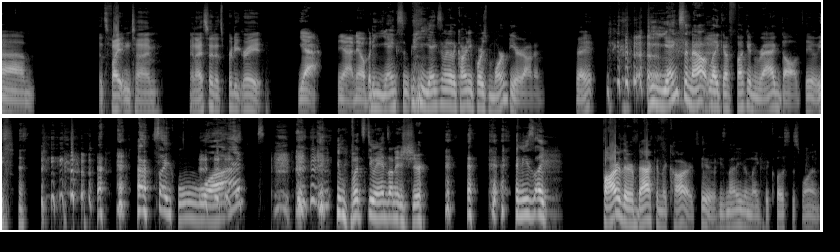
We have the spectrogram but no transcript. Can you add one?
Um It's fighting time, and I said it's pretty great. yeah. Yeah, no, but he yanks him he yanks him out of the car and he pours more beer on him. Right? He yanks him out like a fucking rag doll too. He's just I was like, what? he puts two hands on his shirt. and he's like farther back in the car too. He's not even like the closest one.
